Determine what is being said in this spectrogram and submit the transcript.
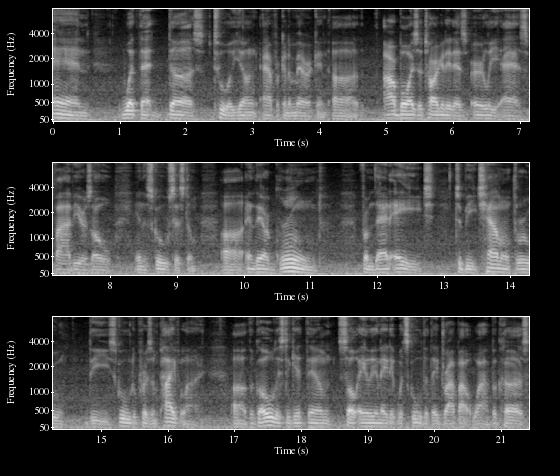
and what that does to a young African American. Uh, our boys are targeted as early as five years old in the school system, uh, and they are groomed from that age to be channeled through the school to prison pipeline. Uh, the goal is to get them so alienated with school that they drop out. Why? Because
